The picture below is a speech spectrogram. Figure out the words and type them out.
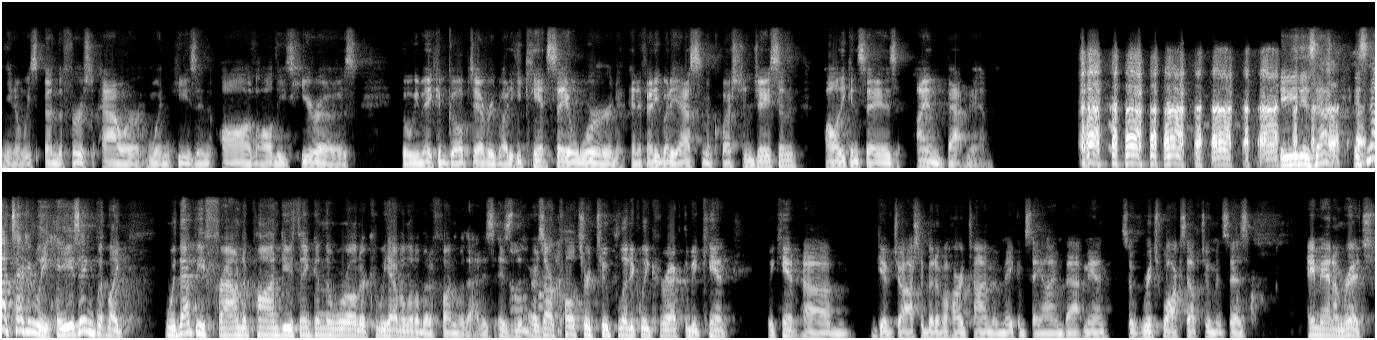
you know we spend the first hour when he's in awe of all these heroes, but we make him go up to everybody. He can't say a word, and if anybody asks him a question, Jason, all he can say is, "I am Batman." I mean, is that it's not technically hazing, but like, would that be frowned upon? Do you think in the world, or could we have a little bit of fun with that? Is is, oh, is our culture too politically correct that we can't we can't um, give Josh a bit of a hard time and make him say I'm Batman. So Rich walks up to him and says, "Hey man, I'm Rich,"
